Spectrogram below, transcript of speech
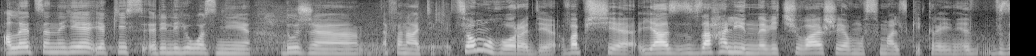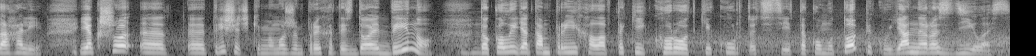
але це не є якісь релігіозні дуже фанатики. В цьому городі вообще я взагалі не відчуваю, що я в мусульманській країні. Взагалі, якщо е, е, трішечки ми можемо приїхатись до Айдину, то коли я там приїхала в такій короткій курточці, в такому топіку, я не розділась.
